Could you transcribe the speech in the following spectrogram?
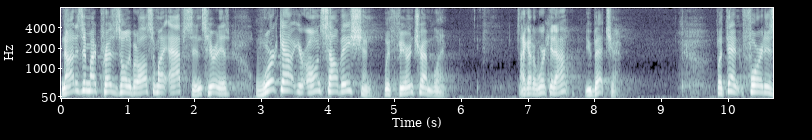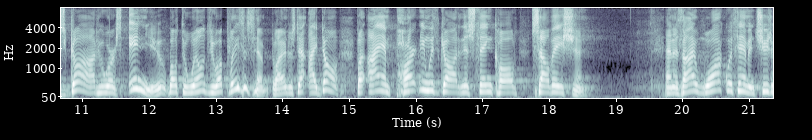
not as in my presence only, but also my absence, here it is, work out your own salvation with fear and trembling. I got to work it out? You betcha. But then, for it is God who works in you, both to will and to do what pleases Him. Do I understand? I don't. But I am partnering with God in this thing called salvation. And as I walk with Him and choose,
